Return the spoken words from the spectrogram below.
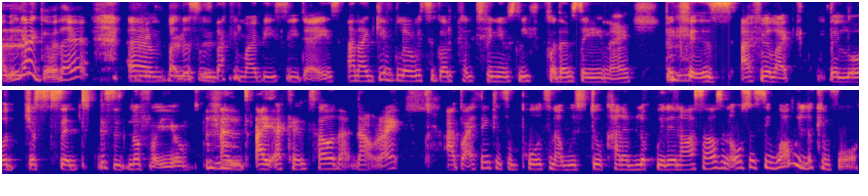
are we gonna go there? Um, but this was back in my BC days, and I give glory to God continuously for them saying no because I feel like the Lord just said this is not for you, mm-hmm. and I, I can tell that now, right? Uh, but I think it's important that we still kind of look within ourselves and also see what we're looking for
